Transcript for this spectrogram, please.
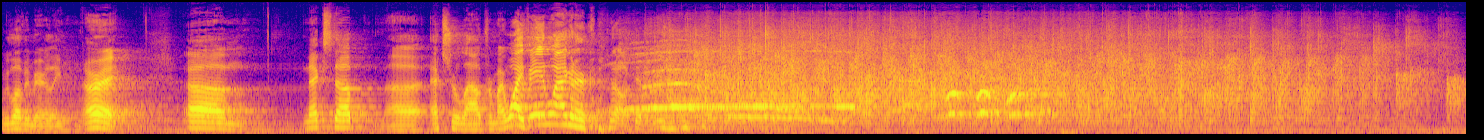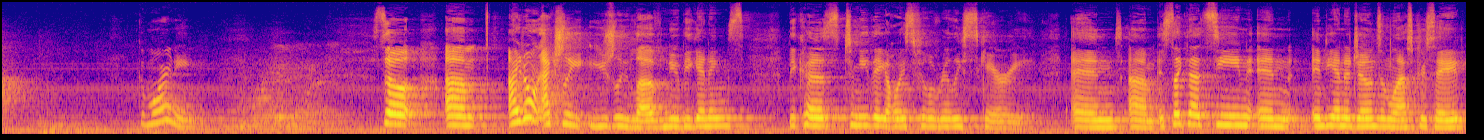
We love you, Mary Lee. All right. Um, next up, uh, extra loud for my wife, Ann Wagner. No, kidding. Good morning. So, um, I don't actually usually love new beginnings because to me they always feel really scary. And um, it's like that scene in Indiana Jones and the Last Crusade.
